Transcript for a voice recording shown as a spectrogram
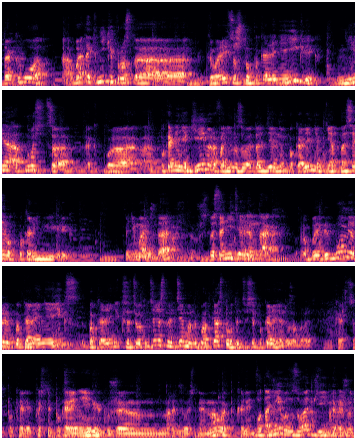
Так вот, в этой книге просто говорится, что поколение Y не относится к... А, поколение геймеров, они называют отдельным поколением, не относя его к поколению Y. Понимаешь, да? То есть они делят так, бэби-бумеры, поколение X, поколение... Кстати, вот интересная тема для подкаста, вот эти все поколения разобрать. Мне кажется, поколе... после поколения Y уже родилось, наверное, новое поколение. Вот они его называют геймерами.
